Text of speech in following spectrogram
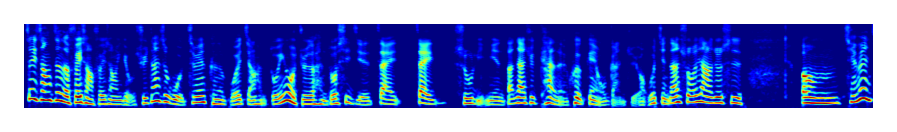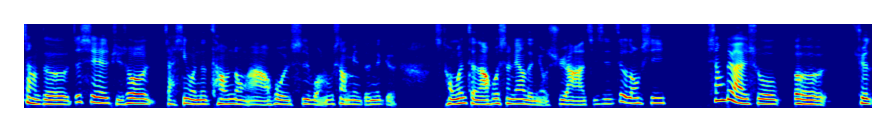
这一章真的非常非常有趣，但是我这边可能不会讲很多，因为我觉得很多细节在在书里面，大家去看了会更有感觉哦。我简单说一下，就是。嗯，前面讲的这些，比如说假新闻的操弄啊，或者是网络上面的那个同温层啊，或声量的扭曲啊，其实这个东西相对来说，呃，觉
